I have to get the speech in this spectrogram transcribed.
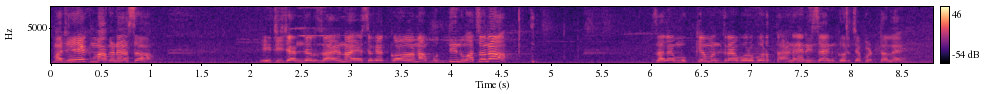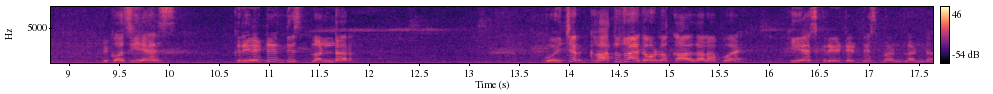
म्हाजें एक मागणें आसा एजीच्यान जर जायना हें सगळें कळना बुद्दीन वचना. जाल्यार मुख्यमंत्र्या बरोबर ताणें रिजायन करचें पडटलें because he has created this blunder गोंयचेर घात जो येदो व्हडलो काल जाला पळय he has created this blunder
